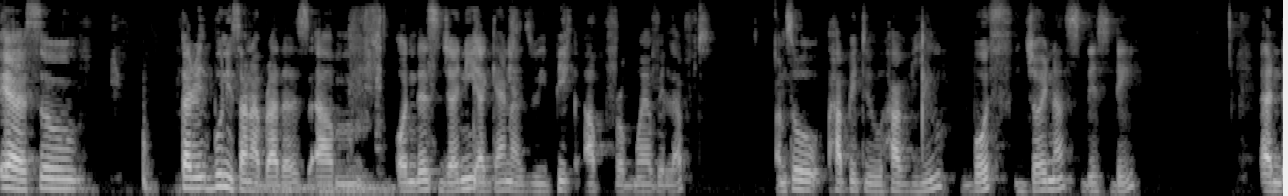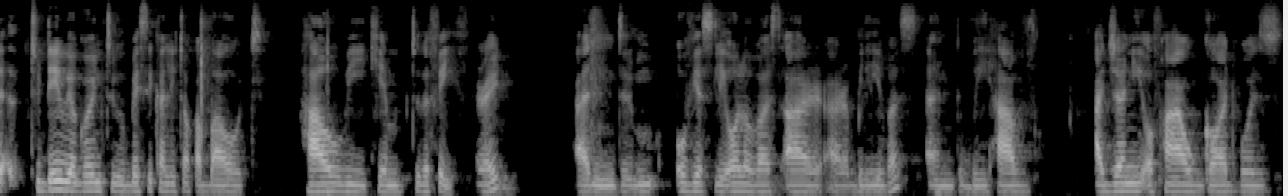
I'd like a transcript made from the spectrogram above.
yeah so karibuni sana brothers um, on this journey again as we pick up from where we left i'm so happy to have you both join us this day. And today we are going to basically talk about how we came to the faith right? And um, obviously all of us are, are believers and we have a journey of how god was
